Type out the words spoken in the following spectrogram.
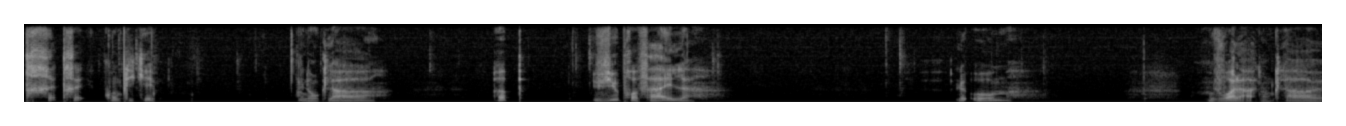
très très compliqué. Donc là, hop, View Profile, le Home. Voilà, donc là, euh,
